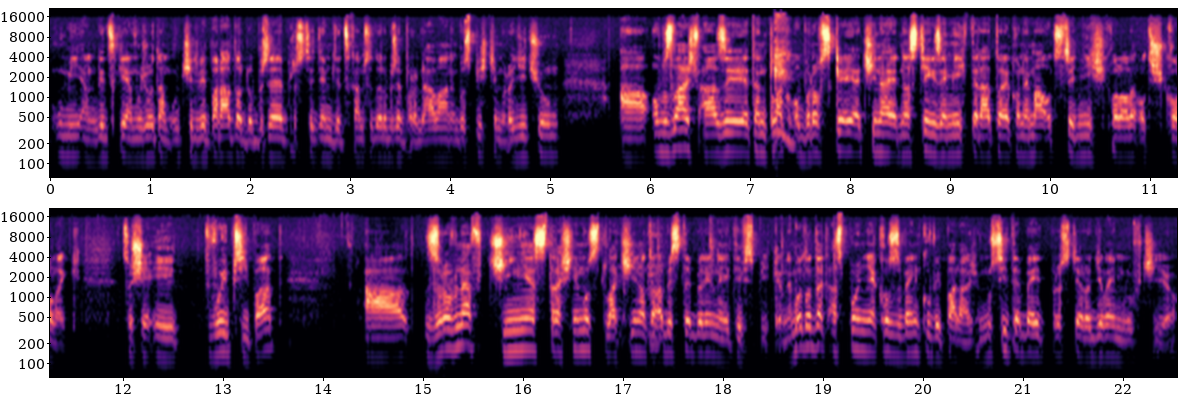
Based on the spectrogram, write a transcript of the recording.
umí anglicky a můžou tam učit, vypadá to dobře, prostě těm dětskám se to dobře prodává, nebo spíš těm rodičům. A obzvlášť v Ázii je ten tlak obrovský a Čína je jedna z těch zemí, která to jako nemá od středních škol, ale od školek, což je i tvůj případ. A zrovna v Číně strašně moc tlačí na to, abyste byli native speaker. Nebo to tak aspoň jako zvenku vypadá, že musíte být prostě rodilej mluvčí. Jo.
